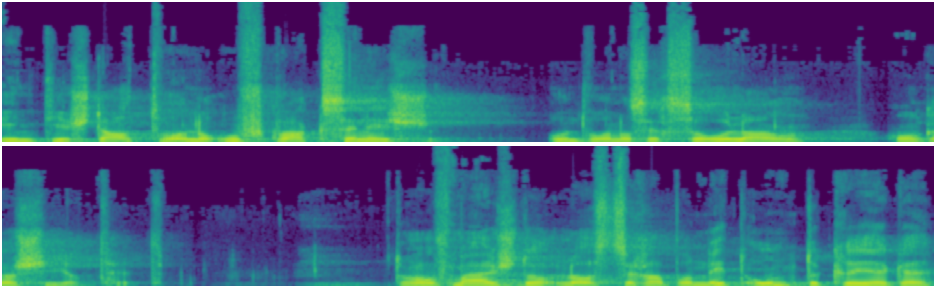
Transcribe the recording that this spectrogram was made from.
in die Stadt, wo er aufgewachsen ist und wo er sich so lange engagiert hat. Der Hofmeister lässt sich aber nicht unterkriegen,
